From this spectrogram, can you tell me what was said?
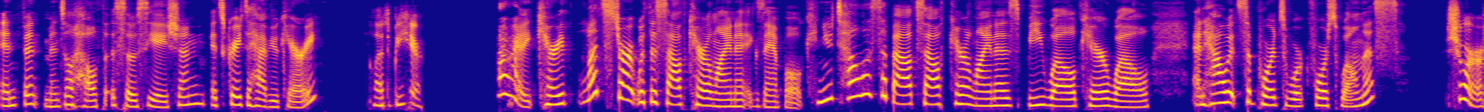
Infant Mental Health Association. It's great to have you, Carrie. Glad to be here. All right, Carrie, let's start with the South Carolina example. Can you tell us about South Carolina's Be Well, Care Well and how it supports workforce wellness? Sure.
